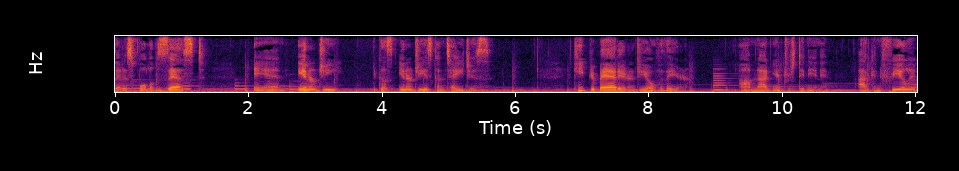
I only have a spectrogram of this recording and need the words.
that is full of zest and energy because energy is contagious. Keep your bad energy over there. I'm not interested in it. I can feel it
